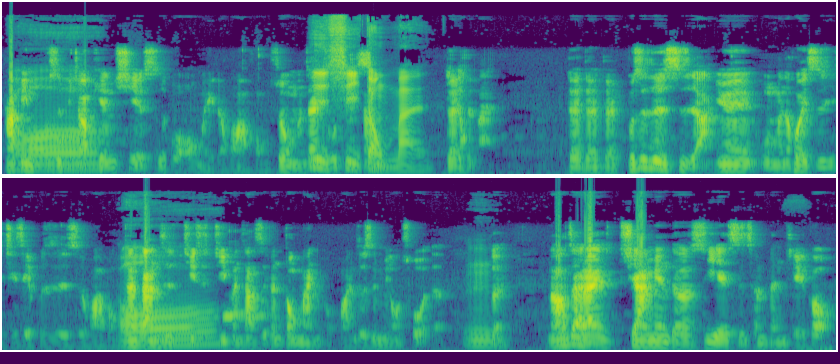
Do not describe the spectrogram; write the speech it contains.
它并不是比较偏写实或欧美的画风，所以我们在日系动漫，对对对对对，不是日式啊，因为我们的绘师其实也不是日式画风，但但是其实基本上是跟动漫有关，这是没有错的。嗯，对，然后再来下面的 C S 成本结构，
